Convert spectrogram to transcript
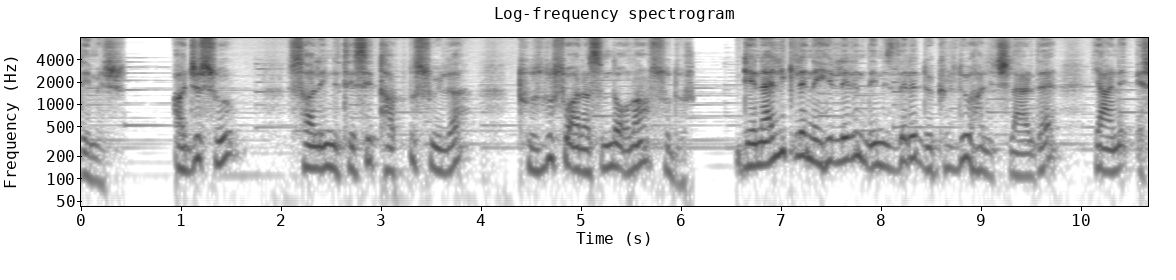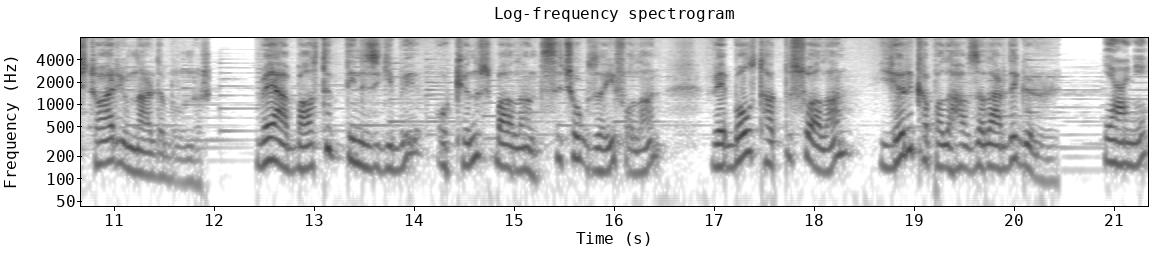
demir. Acı su salinitesi tatlı suyla tuzlu su arasında olan sudur. Genellikle nehirlerin denizlere döküldüğü haliçlerde yani estuaryumlarda bulunur. Veya Baltık Denizi gibi okyanus bağlantısı çok zayıf olan ve bol tatlı su alan yarı kapalı havzalarda görülür. Yani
